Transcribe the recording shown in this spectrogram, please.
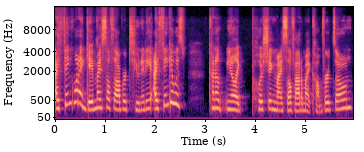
I think when I gave myself the opportunity, I think it was kind of, you know, like pushing myself out of my comfort zone.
